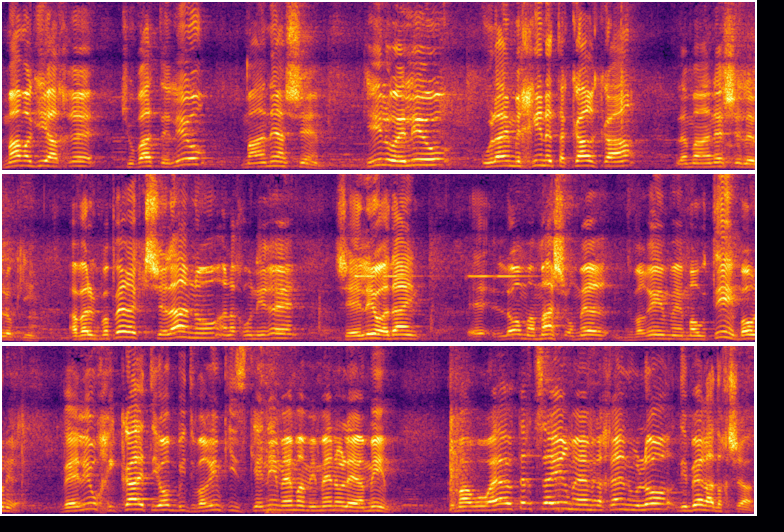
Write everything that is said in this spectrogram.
מה מגיע אחרי תשובת אליהו? מענה השם. כאילו אליהו אולי מכין את הקרקע למענה של אלוקים. אבל בפרק שלנו אנחנו נראה שאליהו עדיין לא ממש אומר דברים אה, מהותיים, בואו נראה. ואליהו חיכה את איוב בדברים כי זקנים המה ממנו לימים. כלומר, הוא היה יותר צעיר מהם, לכן הוא לא דיבר עד עכשיו.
